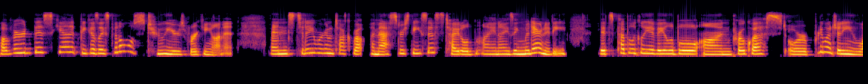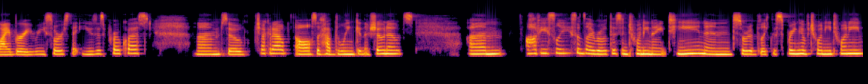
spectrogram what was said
covered this yet because I spent almost two years working on it. And today we're going to talk about my master's thesis titled Ionizing Modernity. It's publicly available on ProQuest or pretty much any library resource that uses ProQuest. Um, so check it out. I'll also have the link in the show notes. Um, obviously, since I wrote this in 2019 and sort of like the spring of 2020,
